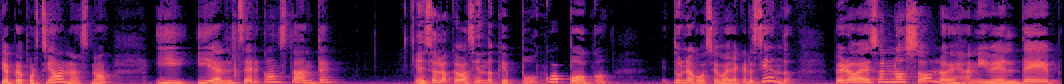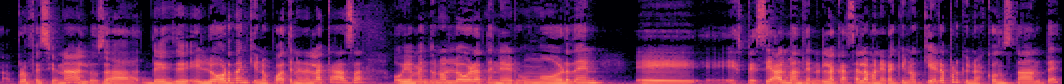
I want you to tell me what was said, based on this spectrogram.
que proporcionas, ¿no? Y, y al ser constante, eso es lo que va haciendo que poco a poco tu negocio vaya creciendo. Pero eso no solo es a nivel de profesional, o sea, desde el orden que uno pueda tener en la casa, obviamente uno logra tener un orden eh, especial, mantener la casa de la manera que uno quiere, porque uno es constante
